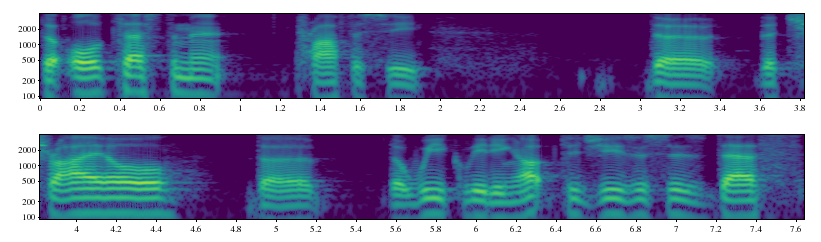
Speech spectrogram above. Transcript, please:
The Old Testament prophecy, the, the trial, the the week leading up to Jesus' death,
